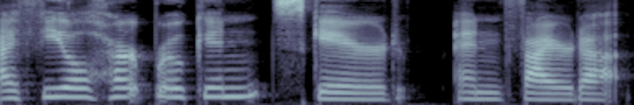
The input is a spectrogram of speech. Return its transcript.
I feel heartbroken, scared, and fired up.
